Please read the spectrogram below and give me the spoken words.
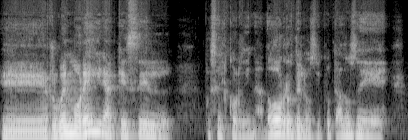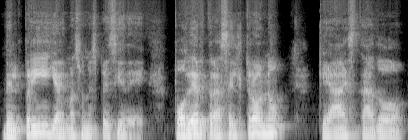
eh, Rubén Moreira, que es el, pues el coordinador de los diputados de, del PRI y además una especie de poder tras el trono que ha estado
